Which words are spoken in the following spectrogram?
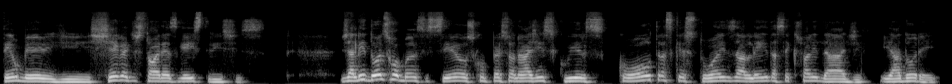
tem um meme que chega de histórias gays tristes. Já li dois romances seus com personagens queers com outras questões além da sexualidade e adorei.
